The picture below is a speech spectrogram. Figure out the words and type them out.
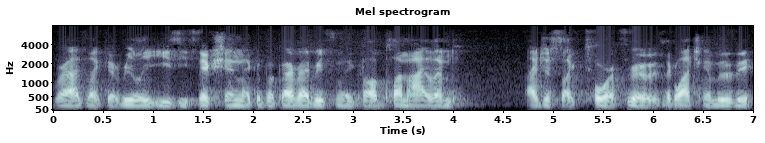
whereas like a really easy fiction, like a book I read recently called Plum Island, I just like tore through. It was like watching a movie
